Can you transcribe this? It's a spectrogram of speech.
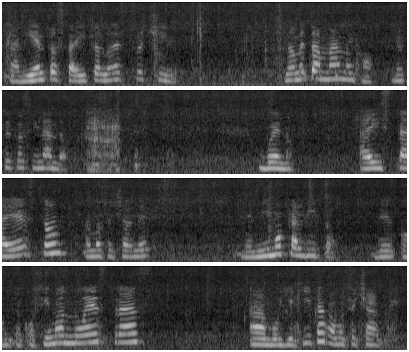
está bien tostadito nuestro chile. No me tan mano, hijo, yo estoy cocinando. Bueno, ahí está esto. Vamos a echarle del mismo caldito de, con que cocimos nuestras ah, mollejitas, vamos a echarle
